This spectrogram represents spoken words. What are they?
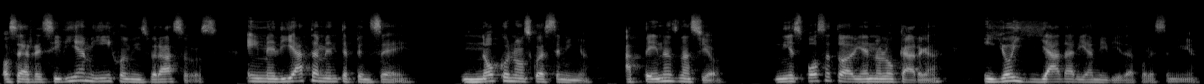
o sea, recibí a mi hijo en mis brazos e inmediatamente pensé, no conozco a este niño, apenas nació, mi esposa todavía no lo carga y yo ya daría mi vida por este niño.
